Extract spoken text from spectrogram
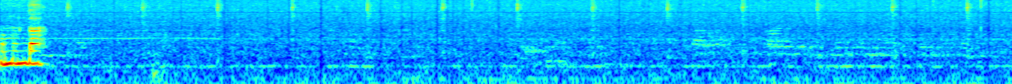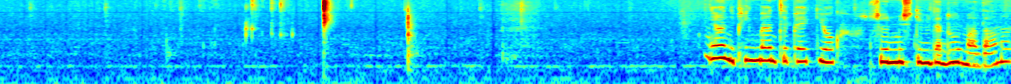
Onun da Yani pigmenti pek yok. Sürmüş gibi de durmadı ama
